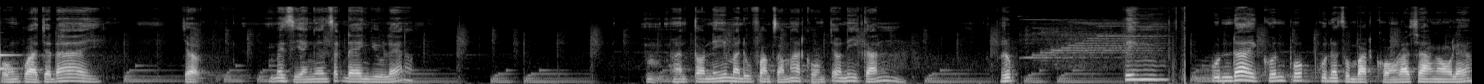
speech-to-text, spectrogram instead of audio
ผมกว่าจะได้ จะไม่เสียเงินสักแดงอยู่แล้วฮันตอนนี้มาดูความสามารถของเจ้านี่กันรึบพิง คุณได้ค้นพบคุณสมบัติของราชาเงาแล้ว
